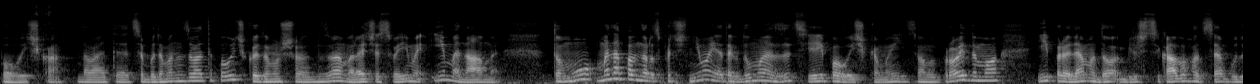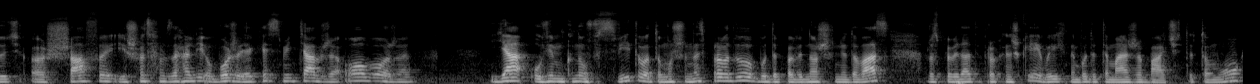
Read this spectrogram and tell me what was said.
поличка. Давайте це будемо називати поличкою, тому що називаємо речі своїми іменами. Тому ми, напевно, розпочнімо, я так думаю, з цієї полички. Ми з вами пройдемо і перейдемо до більш цікавого. Це будуть е, шафи. І що там взагалі? О Боже, яке сміття вже, о Боже. Я увімкнув світло, тому що несправедливо буде по відношенню до вас розповідати про книжки, і ви їх не будете майже бачити. Тому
